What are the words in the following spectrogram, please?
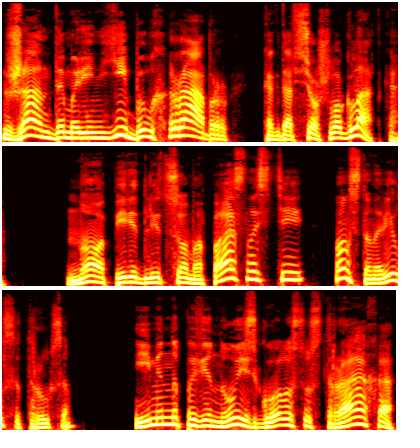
Жан де Мариньи был храбр, когда все шло гладко но перед лицом опасности он становился трусом. Именно повинуясь голосу страха,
